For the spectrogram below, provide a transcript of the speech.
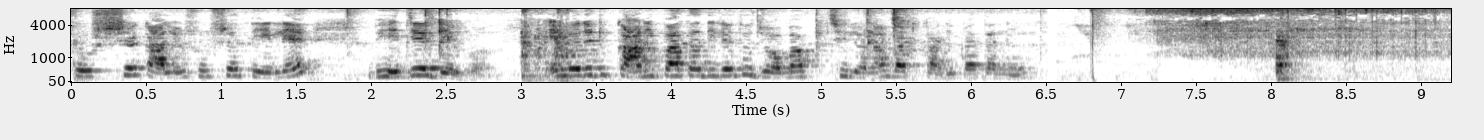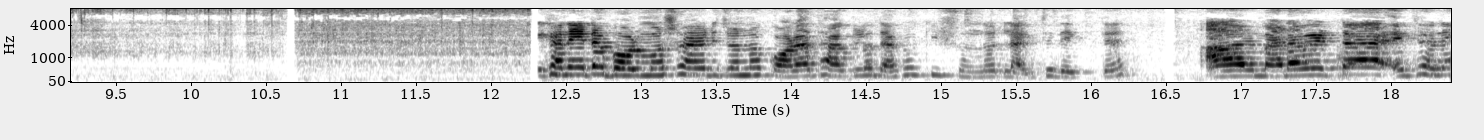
সর্ষে, কালো সর্ষে তেলে ভেজে দেব। এর মধ্যে একটু কারি পাতা দিলে তো জবাব ছিল না বাট কারি পাতা নেই। এখানে এটা বর্মশাইয়ের জন্য করা থাকল, দেখো কি সুন্দর লাগছে দেখতে। আর ম্যাডামেরটা এখানে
